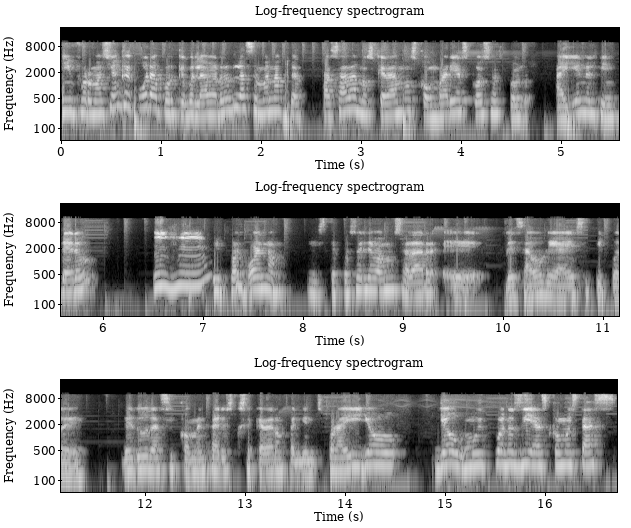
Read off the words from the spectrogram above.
Información que cura, porque pues, la verdad la semana pa- pasada nos quedamos con varias cosas por ahí en el tintero y pues bueno, este, pues hoy le vamos a dar eh, desahogue a ese tipo de, de dudas y comentarios que se quedaron pendientes por ahí. Yo, yo, muy buenos días, ¿cómo estás?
